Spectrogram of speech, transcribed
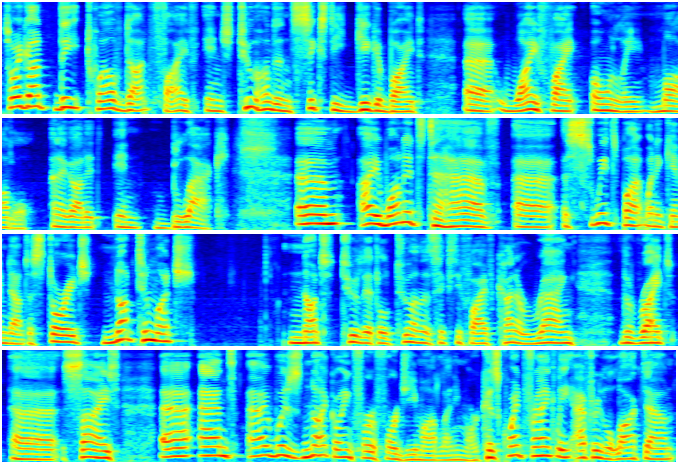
So I got the 12.5 inch, 260 gigabyte uh, Wi Fi only model, and I got it in black. Um, I wanted to have uh, a sweet spot when it came down to storage, not too much, not too little. 265 kind of rang the right uh, size. Uh, and I was not going for a 4G model anymore because, quite frankly, after the lockdown,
